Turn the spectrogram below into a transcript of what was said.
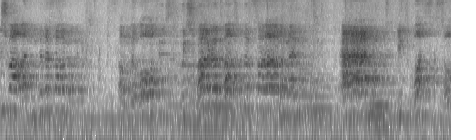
which were under the firmament, from the waters which were above the firmament, and it was so.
